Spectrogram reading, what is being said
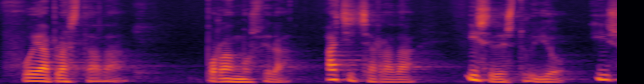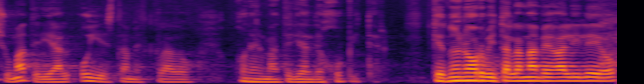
fue aplastada por la atmósfera achicharrada y se destruyó. Y su material hoy está mezclado con el material de Júpiter. Quedó en órbita la nave Galileo,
